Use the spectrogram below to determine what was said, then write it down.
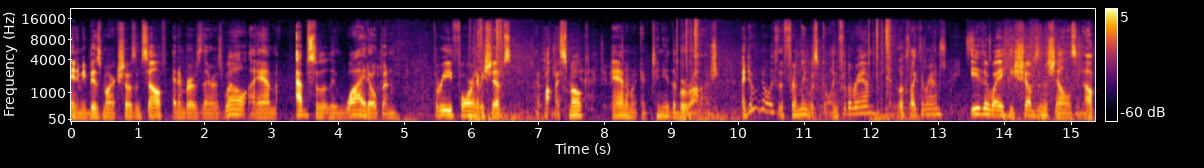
Enemy Bismarck shows himself. Edinburgh's there as well. I am absolutely wide open. Three, four enemy ships. I pop my smoke, and I'm going to continue the barrage. I don't know if the friendly was going for the ram. It looked like the ram. Either way, he shoves in the shells and up.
